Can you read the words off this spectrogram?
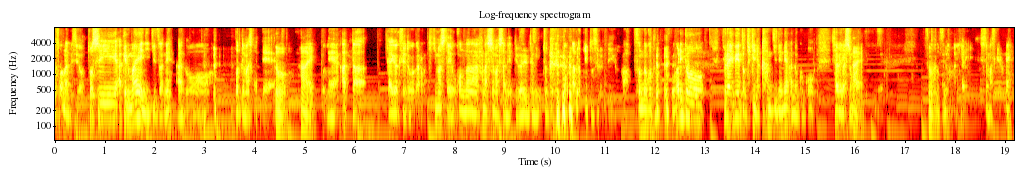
ー そうなんですよ。年明ける前に実はね、あのー撮ってましたんで、そう。はい。ね、会った大学生とかからも聞きましたよ。こんな話してましたねって言われるためにちょっとね、あとヒットするっていう。あ、そんなこと、割とプライベート的な感じでね、あの、ここ喋らせてもらってるんで、そうなんですよ。話してますけどね。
